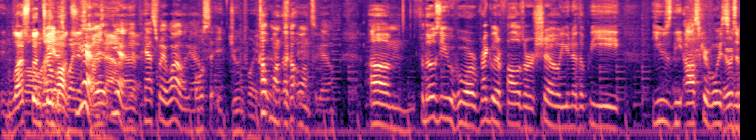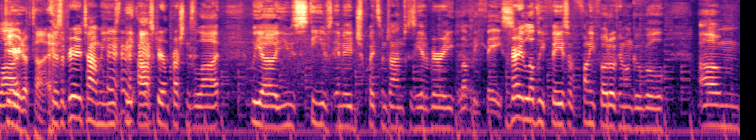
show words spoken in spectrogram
in Less than two yeah, months. when Yeah, comes uh, out, yeah, passed away a while ago. We'll say June 23rd. a couple months, a couple months ago. Um, for those of you who are regular followers of our show, you know that we use the Oscar voice. There was a lot. period of time. There's a period of time we used the Oscar impressions a lot. We uh, used Steve's image quite sometimes because he had a very, Lovely face. very lovely face, a funny photo of him on Google. Um,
